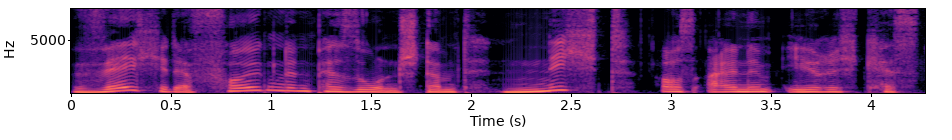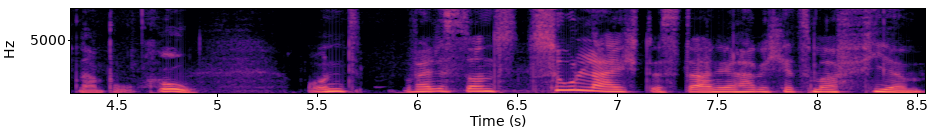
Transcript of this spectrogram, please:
Welche der folgenden Personen stammt nicht aus einem Erich Kästner Buch? Oh. Und weil es sonst zu leicht ist, Daniel, habe ich jetzt mal vier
